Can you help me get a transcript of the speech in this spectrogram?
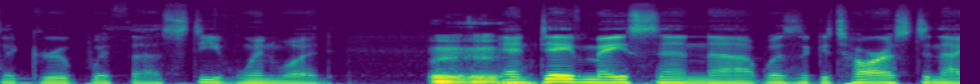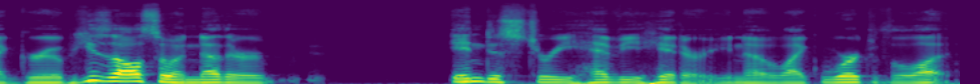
the group with uh, Steve Winwood. And Dave Mason uh, was the guitarist in that group. He's also another industry heavy hitter. You know, like worked with a lot,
